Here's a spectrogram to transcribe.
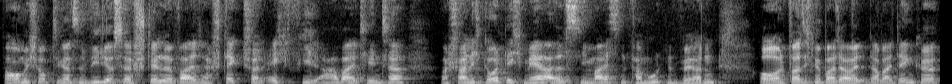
warum ich überhaupt die ganzen Videos erstelle, weil da steckt schon echt viel Arbeit hinter, wahrscheinlich deutlich mehr, als die meisten vermuten werden. Und was ich mir dabei denke,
